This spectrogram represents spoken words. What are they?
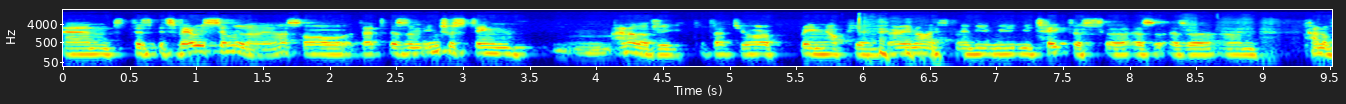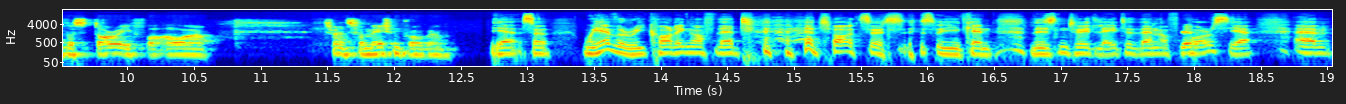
and this, it's very similar. Yeah, so that is an interesting um, analogy that you're bringing up here. Very nice. Maybe we, we take this uh, as as a um, kind of a story for our transformation program. Yeah, so we have a recording of that talk, so so you can listen to it later. Then, of yeah. course, yeah, um,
